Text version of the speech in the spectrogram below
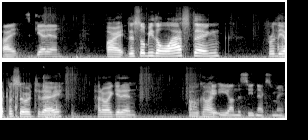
Alright, let's get in. All right, this will be the last thing for the episode today. How do I get in? Oh god. Hit E on the seat next to me.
